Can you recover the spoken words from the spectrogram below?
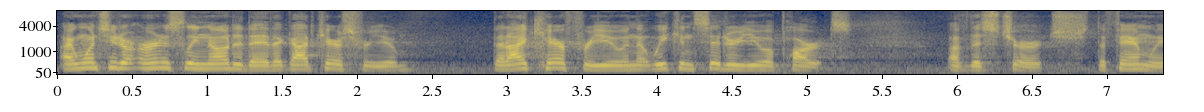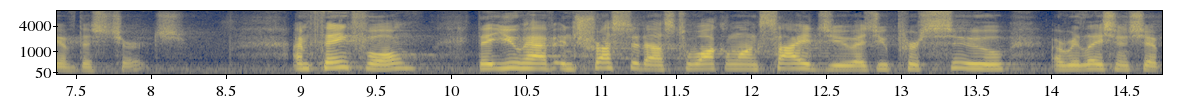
I want you to earnestly know today that God cares for you, that I care for you, and that we consider you a part of this church, the family of this church. I'm thankful that you have entrusted us to walk alongside you as you pursue a relationship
